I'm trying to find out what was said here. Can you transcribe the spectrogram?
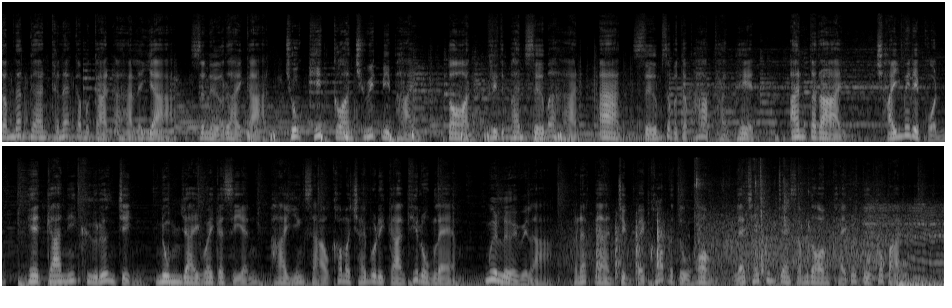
สำนักงานคณะกรรมการอาหารและยา เสนอรายการ ชุกคิดก่อนชีวิตมีภัย ตอนผลิตภัณฑ์เสริมอาหารอ้างเสริมสมรรถภาพทางเพศ อันตรายใช้ไม่ได้ผล เหตุการณ์นี้คือเรื่องจริง หนุ่มใหญ่วัยเกษียณ พาหญิงสาวเข้ามาใช้บริการที่โรงแรม เมื่อเลยเวลา พนักงานจึงไปเคาะประตูห้อง และใช้กุญแจสำรองไขประตูเข้าไป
